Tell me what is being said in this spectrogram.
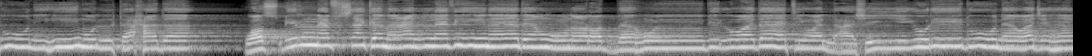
دونه ملتحدا. واصبر نفسك مع الذين يدعون ربهم بالوداة والعشي يريدون وجهه.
